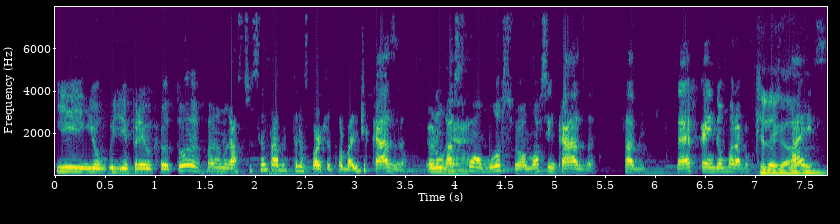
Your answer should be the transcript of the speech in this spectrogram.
E, e o e o emprego que eu tô, eu, eu não gasto um centavo de transporte, eu trabalho de casa. Eu não gasto É. com almoço, eu almoço em casa, sabe? Na época ainda eu morava com Que meus legal. pais.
